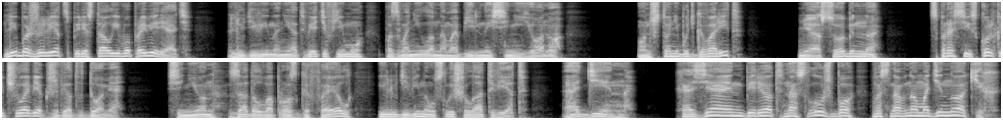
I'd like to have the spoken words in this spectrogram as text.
либо жилец перестал его проверять». Людивина, не ответив ему, позвонила на мобильный Синьону. «Он что-нибудь говорит?» «Не особенно». «Спроси, сколько человек живет в доме?» Синьон задал вопрос ГФЛ, и Людивина услышала ответ. «Один. Хозяин берет на службу в основном одиноких.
